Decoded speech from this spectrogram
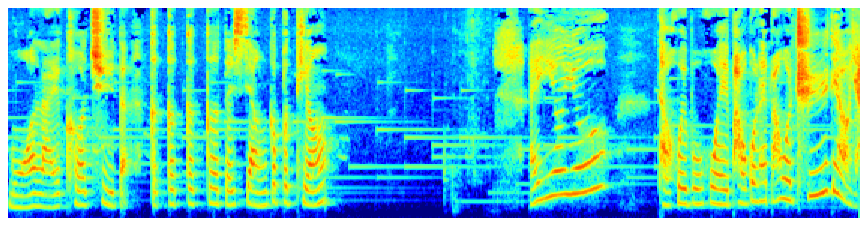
磨来磕去的，咯咯咯咯的响个不停。哎呦呦，它会不会跑过来把我吃掉呀？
